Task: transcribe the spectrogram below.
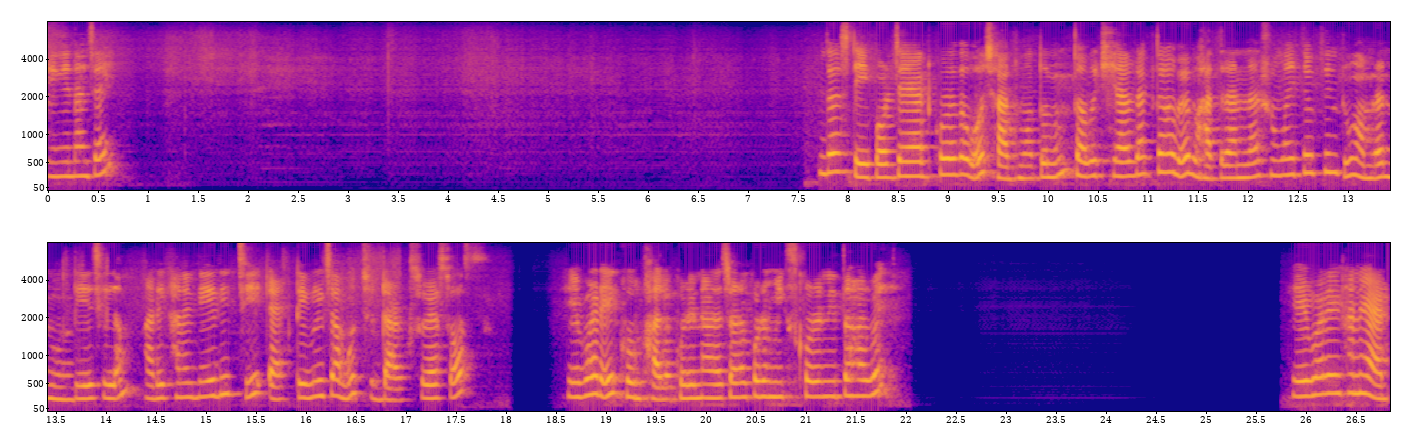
ভেঙে না যায়। জাস্ট এই পর্যায়ে অ্যাড করে দেবো স্বাদ মতো নুন। তবে খেয়াল রাখতে হবে ভাত রান্নার সময়তেও কিন্তু আমরা নুন দিয়েছিলাম। আর এখানে দিয়ে দিচ্ছি এক টেবিল চামচ ডার্ক সোয়া সস এবারে খুব ভালো করে নাড়াচাড়া করে মিক্স করে নিতে হবে। এবারে এখানে অ্যাড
